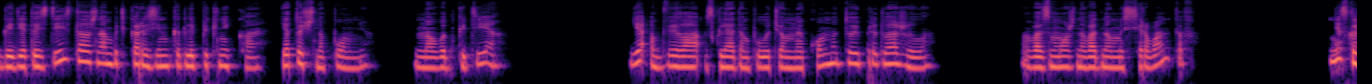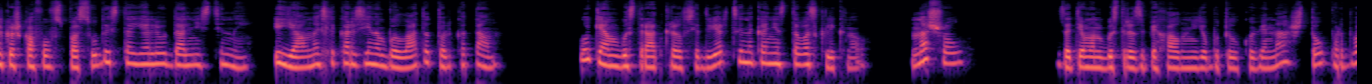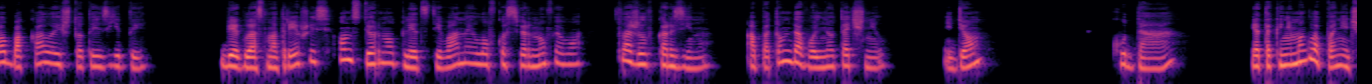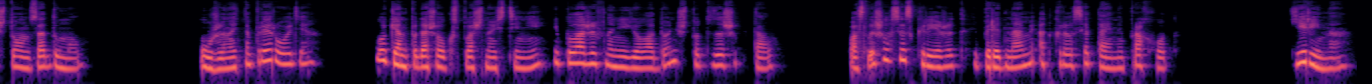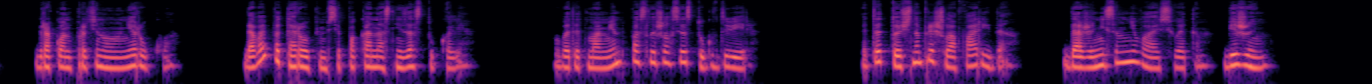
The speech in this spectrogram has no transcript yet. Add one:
Где-то здесь должна быть корзинка для пикника, я точно помню. Но вот где? Я обвела взглядом полутемную комнату и предложила. Возможно, в одном из сервантов? Несколько шкафов с посудой стояли у дальней стены, и явно, если корзина была, то только там. Лукиан быстро открыл все дверцы и наконец-то воскликнул. «Нашел!» Затем он быстро запихал в нее бутылку вина, штопор, два бокала и что-то из еды. Бегло осмотревшись, он сдернул плед с дивана и, ловко свернув его, сложил в корзину, а потом довольно уточнил. «Идем?» «Куда?» Я так и не могла понять, что он задумал. «Ужинать на природе». Лукиан подошел к сплошной стене и, положив на нее ладонь, что-то зашептал. Послышался скрежет, и перед нами открылся тайный проход. «Ирина», — дракон протянул мне руку, — «давай поторопимся, пока нас не застукали». В этот момент послышался стук в дверь. Это точно пришла Фарида. Даже не сомневаюсь в этом. Бежим.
